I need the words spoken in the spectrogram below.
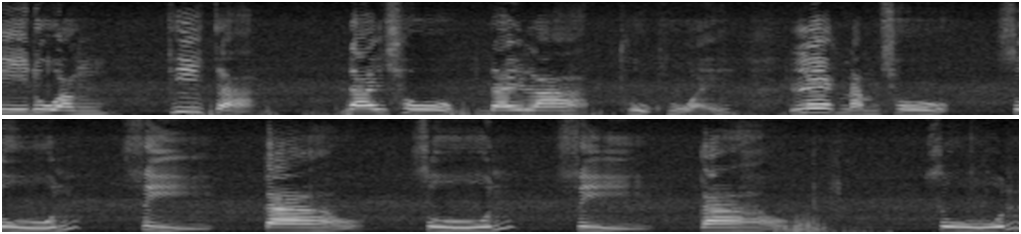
มีดวงที่จะได้โชค ได้ลาบ ถูกหวย เลขนำโชคศูนย์สี่เก้าศูนย์สี่เก้าศูนย์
